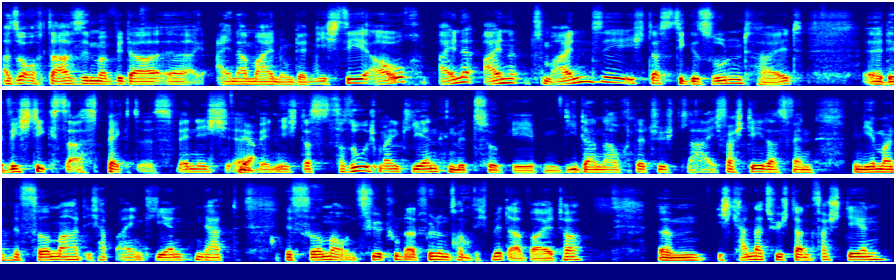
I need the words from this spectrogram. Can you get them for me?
Also auch da sind wir wieder äh, einer Meinung, denn ich sehe auch, eine, eine, zum einen sehe ich, dass die Gesundheit äh, der wichtigste Aspekt ist. Wenn ich, äh, ja. wenn ich, das versuche ich meinen Klienten mitzugeben, die dann auch natürlich, klar, ich verstehe das, wenn, wenn jemand eine Firma hat, ich habe einen Klienten, der hat eine Firma und führt 125 Mitarbeiter. Ähm, ich kann natürlich dann verstehen,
